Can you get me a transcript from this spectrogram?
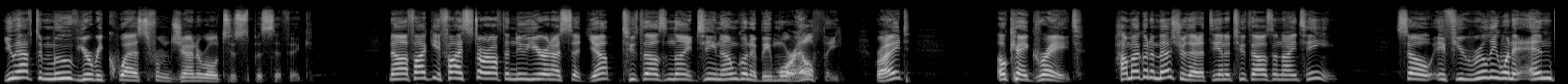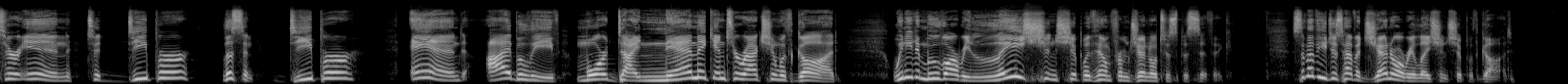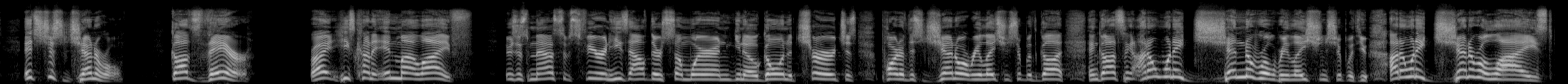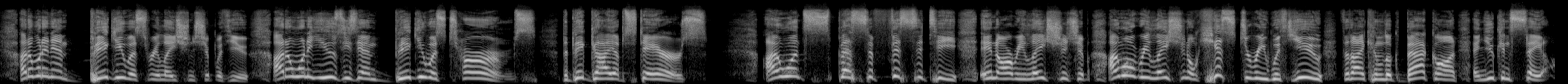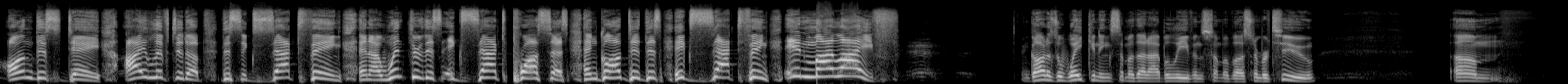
You have to move your requests from general to specific. Now, if I if I start off the new year and I said, "Yep, 2019, I'm to be more healthy," right? Okay, great. How am I to measure that at the end of 2019? So, if you really want to enter in to deeper, listen, deeper and I believe more dynamic interaction with God, we need to move our relationship with Him from general to specific. Some of you just have a general relationship with God. It's just general. God's there right? He's kind of in my life. There's this massive sphere, and he's out there somewhere and, you know, going to church as part of this general relationship with God. And God's saying, I don't want a general relationship with you. I don't want a generalized, I don't want an ambiguous relationship with you. I don't want to use these ambiguous terms. The big guy upstairs. I want specificity in our relationship. I want relational history with you that I can look back on and you can say, on this day, I lifted up this exact thing and I went through this exact process and God did this exact thing in my life. And God is awakening some of that, I believe, in some of us. Number two, um,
